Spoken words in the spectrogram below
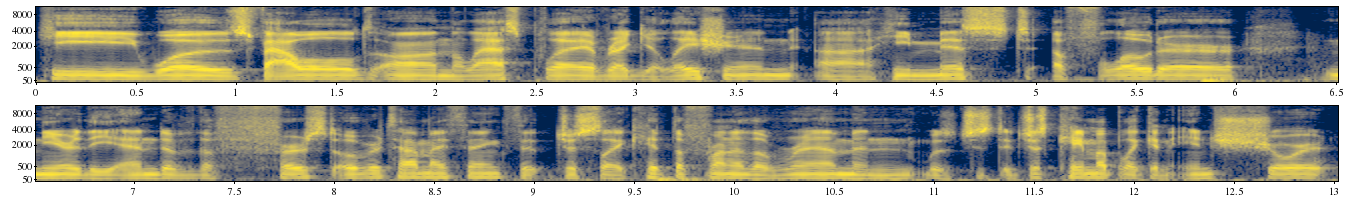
He was fouled on the last play of regulation. Uh, he missed a floater near the end of the first overtime, I think, that just like hit the front of the rim and was just it just came up like an inch short.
